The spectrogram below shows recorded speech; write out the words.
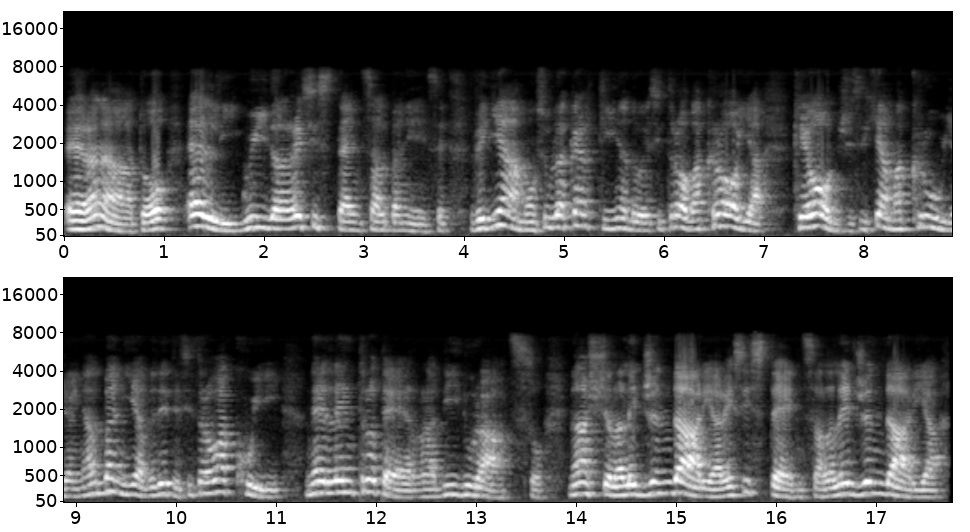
era nato e lì guida la resistenza albanese. Vediamo sulla cartina dove si trova Croia che oggi si chiama Cruia in Albania, vedete si trova qui nell'entroterra di Durazzo. Nasce la leggendaria resistenza, la leggendaria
